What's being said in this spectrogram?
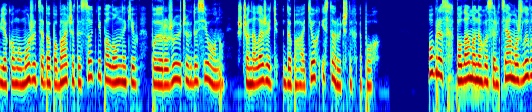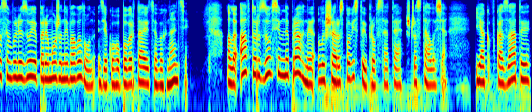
в якому можуть себе побачити сотні паломників, подорожуючих до Сіону, що належать до багатьох історичних епох. Образ поламаного сельця, можливо, символізує переможений Вавилон, з якого повертаються вигнанці. Але автор зовсім не прагне лише розповісти про все те, що сталося, як вказати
